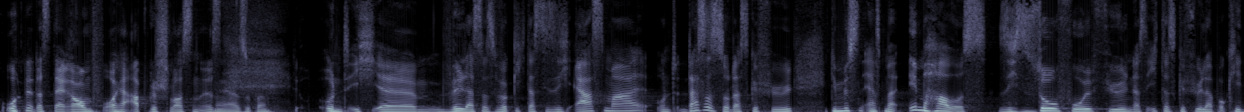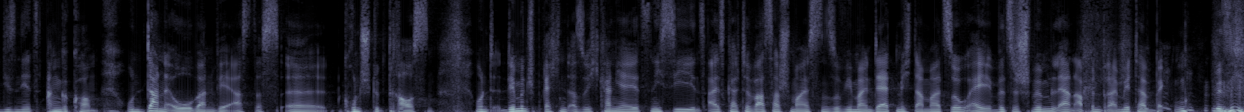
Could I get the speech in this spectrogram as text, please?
ohne dass der Raum vorher abgeschlossen ist. Ja, super. Und ich ähm, will, dass das wirklich, dass die sich erstmal, und das ist so das Gefühl, die müssen erstmal im Haus sich so wohl fühlen, dass ich das Gefühl habe, okay, die sind jetzt angekommen. Und dann erobern wir erst das äh, Grundstück draußen. Und dementsprechend, also ich kann ja jetzt nicht sie ins eiskalte Wasser schmeißen, so wie mein Dad mich damals so, hey, willst du schwimmen lernen, ab in drei Meter Becken, bis ich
